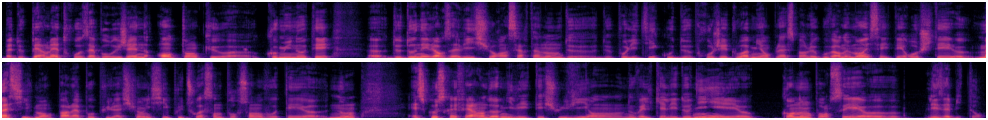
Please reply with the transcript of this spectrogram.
bah, de permettre aux aborigènes, en tant que communauté, euh, de donner leurs avis sur un certain nombre de, politiques ou de projets de loi mis en place par le gouvernement et ça a été rejeté euh, massivement par la population ici. Plus de 60% ont voté euh, non. Est-ce que ce référendum il a été suivi en Nouvelle-Calédonie? Et qu'en ont pensé les habitants?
